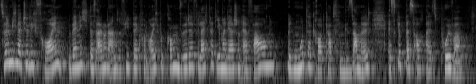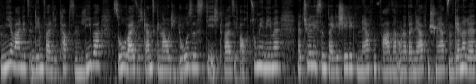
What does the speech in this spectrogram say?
Es würde mich natürlich freuen, wenn ich das ein oder andere Feedback von euch bekommen würde. Vielleicht hat jemand ja schon Erfahrungen mit Mutterkrautkapseln gesammelt. Es gibt das auch als Pulver. Mir waren jetzt in dem Fall die Kapseln lieber. So weiß ich ganz genau die Dosis, die ich quasi auch zu mir nehme. Natürlich sind bei geschädigten Nervenfasern oder bei Nervenschmerzen generell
